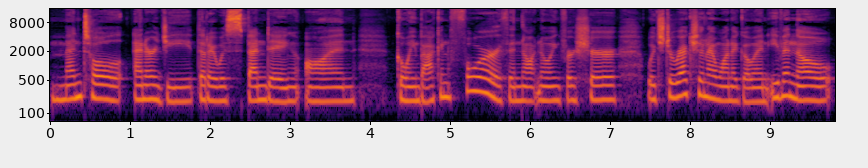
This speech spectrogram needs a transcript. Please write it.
mental energy that I was spending on going back and forth and not knowing for sure which direction I want to go in, even though,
